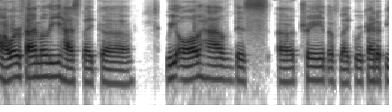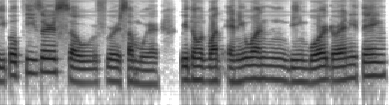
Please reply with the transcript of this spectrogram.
our family has like uh we all have this uh trait of like we're kind of people pleasers. So if we're somewhere, we don't want anyone being bored or anything.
